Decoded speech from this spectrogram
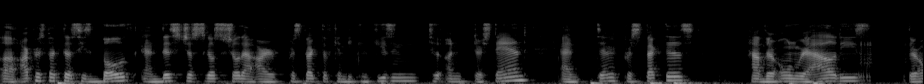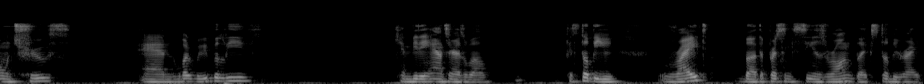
uh, our perspective sees both, and this just goes to show that our perspective can be confusing to understand, and different perspectives have their own realities, their own truths, and what we believe can be the answer as well. It can still be right, but the person can see is wrong, but it can still be right.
